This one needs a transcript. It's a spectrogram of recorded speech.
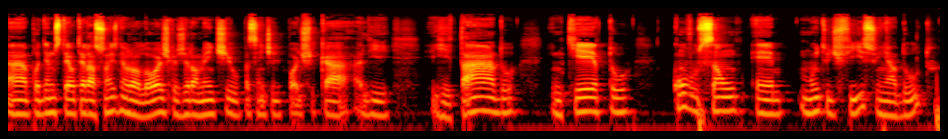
Ah, podemos ter alterações neurológicas, geralmente o paciente ele pode ficar ali irritado, inquieto, convulsão é muito difícil em adulto,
